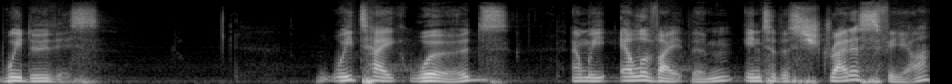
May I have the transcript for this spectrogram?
we do this. We take words and we elevate them into the stratosphere,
